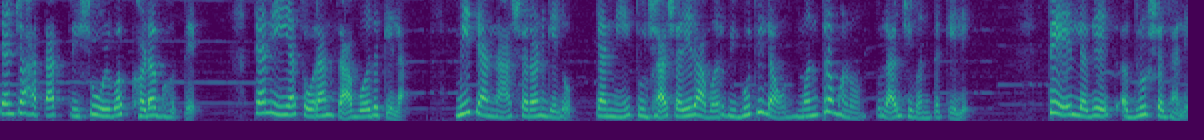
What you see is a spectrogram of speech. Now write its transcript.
त्यांच्या हातात त्रिशूळ व खडग होते. त्यांनी या चोरांचा वध केला. मी त्यांना शरण गेलो. त्यांनी तुझ्या शरीरावर विभूती लावून मंत्र म्हणून तुला जिवंत केले. ते लगेच अदृश्य झाले.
